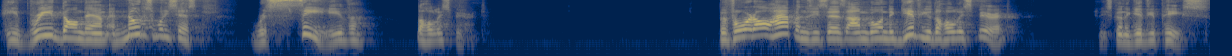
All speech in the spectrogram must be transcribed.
He breathed on them, and notice what he says receive the Holy Spirit. Before it all happens, he says, I'm going to give you the Holy Spirit, and he's going to give you peace.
